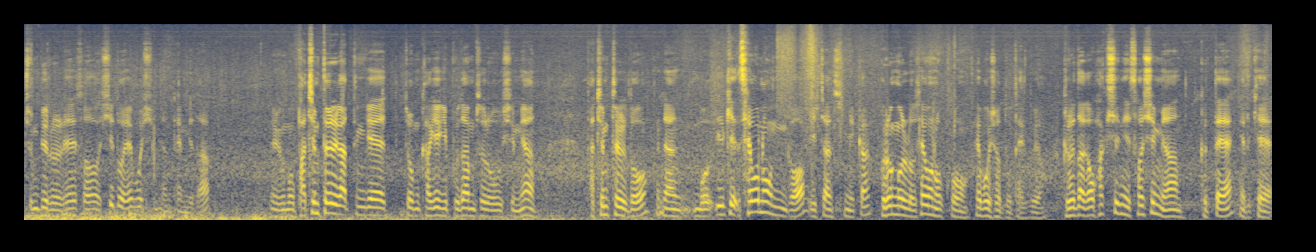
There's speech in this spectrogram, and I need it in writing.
준비를 해서 시도해 보시면 됩니다. 그리고 뭐 받침틀 같은 게 좀 가격이 부담스러우시면 받침틀도 그냥 뭐 이렇게 세워놓은 거 있지 않습니까? 그런 걸로 세워놓고 해보셔도 되고요. 그러다가 확신이 서시면 그때 이렇게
